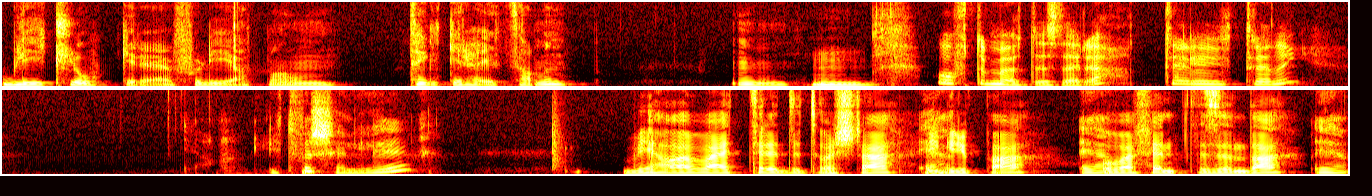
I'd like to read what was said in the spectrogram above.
bli klokere fordi at man tenker høyt sammen. Mm. Hvor ofte møtes dere til trening? Litt forskjellig. Vi har hver tredje torsdag i Ja. gruppa, Ja. og hver femte søndag. Ja.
